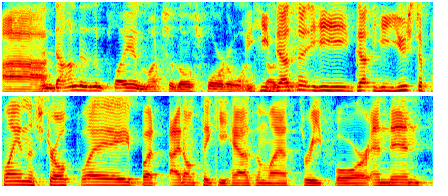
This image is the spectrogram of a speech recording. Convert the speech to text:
Uh, And Don doesn't play in much of those Florida ones. he does doesn't. He do, he used to play in the stroke play, but I don't think he has in the last three, four. And then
